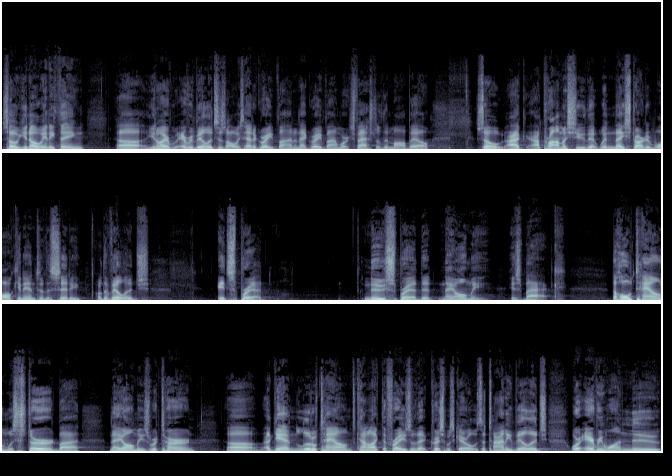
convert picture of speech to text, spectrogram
So you know anything, uh, you know every, every, village has always had a grapevine, and that grapevine works faster than Ma Bell. So I, I promise you that when they started walking into the city or the village, it spread news spread that Naomi is back. The whole town was stirred by Naomi's return. Uh, again, little towns, kind of like the phrase of that Christmas carol. It was a tiny village where everyone knew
